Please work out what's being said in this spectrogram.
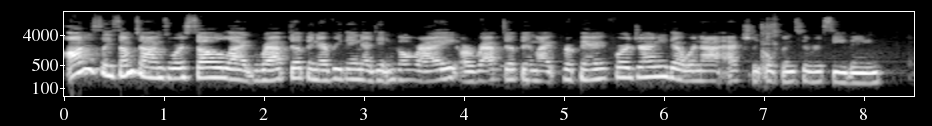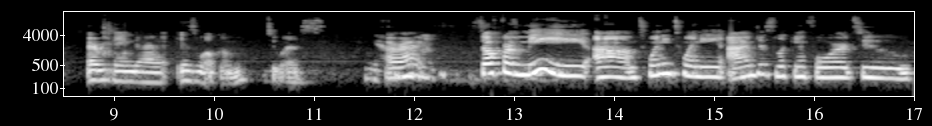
honestly, sometimes we're so like wrapped up in everything that didn't go right or wrapped up in like preparing for a journey that we're not actually open to receiving everything that is welcome to us. Yeah. All right. So for me, um, 2020, I'm just looking forward to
